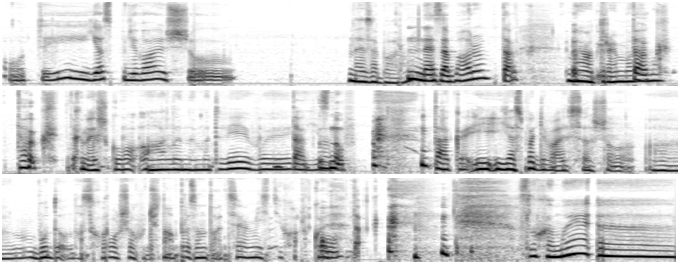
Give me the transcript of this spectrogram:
От, і я сподіваюся, що Незабаром. незабаром так. Ми отримаємо Так, так, так, книжку Галини Матвієвої. так, знов. Так, і, і я сподіваюся, що е, буде у нас хороша гучна презентація в місті О, Харкові. так. Слухай, ми е,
